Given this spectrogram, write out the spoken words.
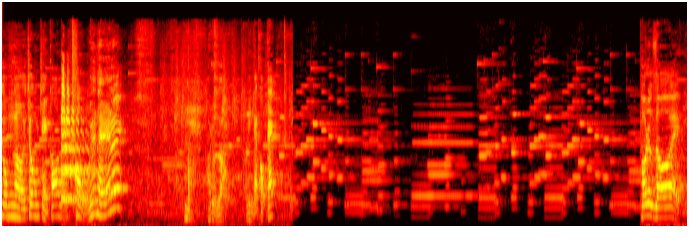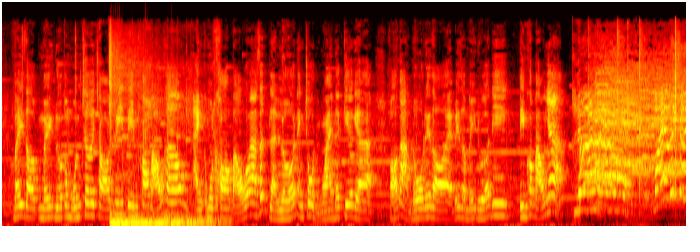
Không ngờ trông trẻ con lại khổ như thế đấy. Thôi được rồi, mình đã có cách. Thôi được rồi, bây giờ mấy đứa có muốn chơi trò truy tìm kho báu không? Anh có một kho báu à, rất là lớn, anh trôn ở ngoài đây kia kìa. Có bản đồ đây rồi, bây giờ mấy đứa đi tìm kho báu nhá. Dạ. Bọn em thích chơi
